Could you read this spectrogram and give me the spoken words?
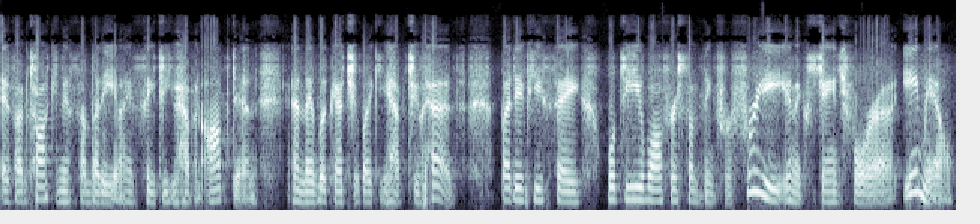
if I'm talking to somebody and I say, Do you have an opt in? and they look at you like you have two heads. But if you say, Well, do you offer something for free in exchange for an email?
